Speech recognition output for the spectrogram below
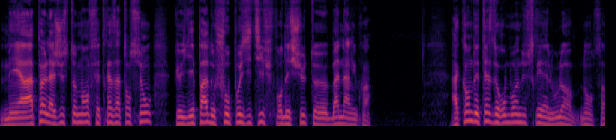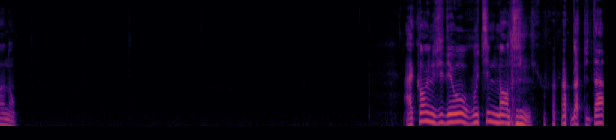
mais Apple a justement fait très attention qu'il n'y ait pas de faux positifs pour des chutes euh, banales quoi. À quand des tests de robots industriels? Oula, non, ça non. À quand une vidéo routine morning? Bah putain,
